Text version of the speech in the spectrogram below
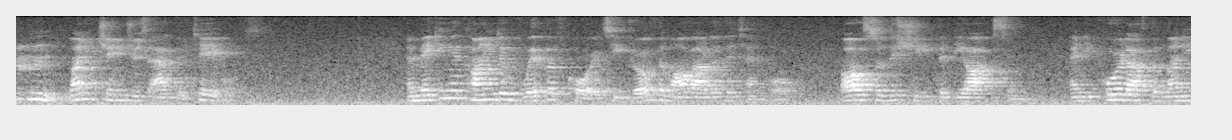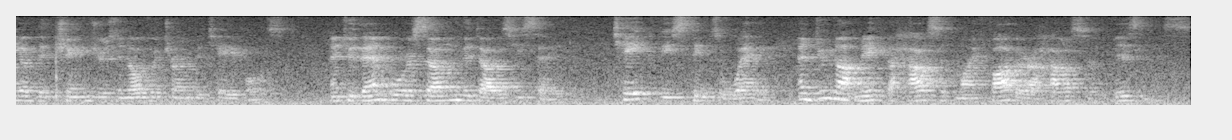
money changers at their tables. And making a kind of whip of cords, he drove them all out of the temple, also the sheep and the oxen, And he poured out the money of the changers and overturned the tables. And to them who were selling the doves he said, Take these things away, and do not make the house of my father a house of business.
